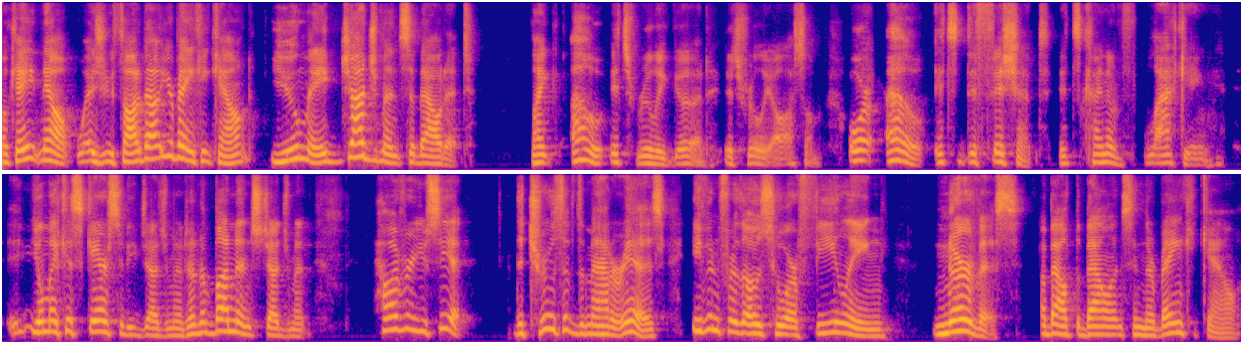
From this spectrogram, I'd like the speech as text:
Okay. Now, as you thought about your bank account, you made judgments about it. Like, oh, it's really good. It's really awesome. Or, oh, it's deficient. It's kind of lacking. You'll make a scarcity judgment, an abundance judgment, however you see it. The truth of the matter is, even for those who are feeling nervous about the balance in their bank account,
